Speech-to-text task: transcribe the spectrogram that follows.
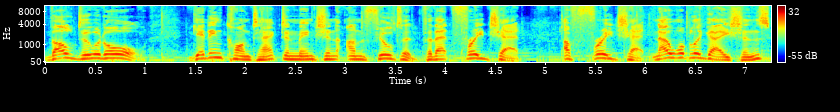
They'll do it all. Get in contact and mention Unfiltered for that free chat. A free chat, no obligations,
